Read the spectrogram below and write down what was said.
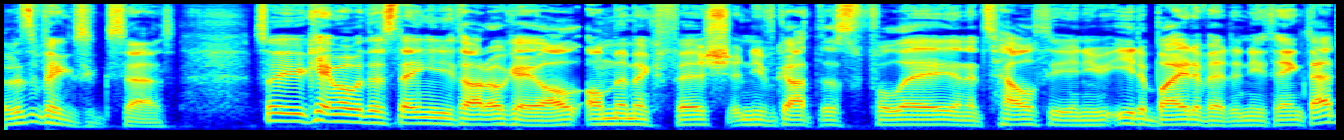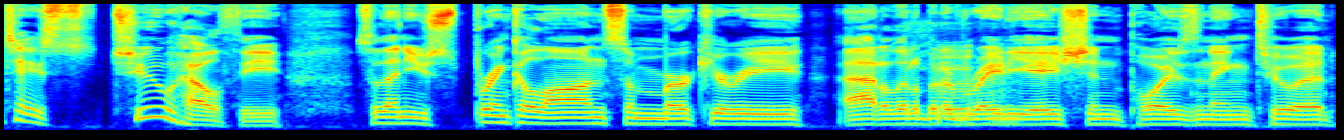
was a big success. So you came up with this thing and you thought, okay, I'll, I'll mimic fish, and you've got this fillet and it's healthy, and you eat a bite of it and you think that tastes too healthy. So then you sprinkle on some mercury, add a little bit of Mm-hmm. radiation poisoning to it,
